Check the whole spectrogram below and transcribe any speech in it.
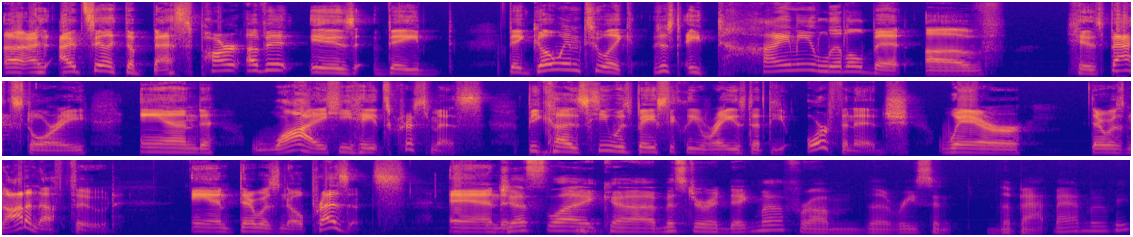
uh, I, I'd say, like the best part of it is they they go into like just a tiny little bit of his backstory and why he hates Christmas because he was basically raised at the orphanage where there was not enough food and there was no presents and just like uh, Mr. Enigma from the recent The Batman movie.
